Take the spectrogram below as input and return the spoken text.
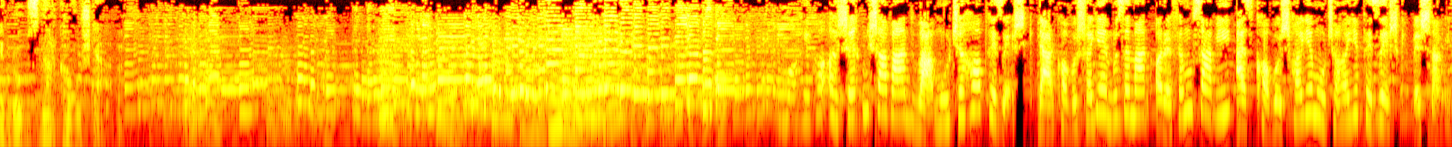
امروز در کاوشگر. ماهی ها عاشق می شوند و مورچه ها پزشک. در کاوش های امروز من عارف موسوی از کاوش های مورچه های پزشک بشنوید.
